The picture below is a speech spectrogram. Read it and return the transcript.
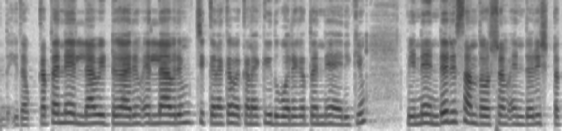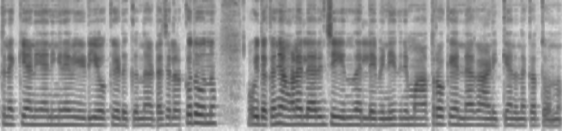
ഇത് ഇതൊക്കെ തന്നെ എല്ലാ വീട്ടുകാരും എല്ലാവരും ചിക്കനൊക്കെ വെക്കണൊക്കെ ഇതുപോലെയൊക്കെ തന്നെ ആയിരിക്കും പിന്നെ എന്റെ ഒരു സന്തോഷം എന്റെ ഒരു ഇഷ്ടത്തിനൊക്കെയാണ് ഞാനിങ്ങനെ വീഡിയോ ഒക്കെ എടുക്കുന്നത് കേട്ടോ. ചിലർക്ക് തോന്നും ഓ ഇതൊക്കെ ഞങ്ങളെല്ലാവരും ചെയ്യുന്നതല്ലേ പിന്നെ ഇതിന് മാത്രമൊക്കെ എന്നാ കാണിക്കാൻ എന്നൊക്കെ തോന്നും.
